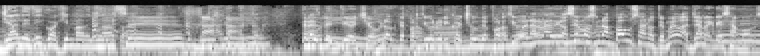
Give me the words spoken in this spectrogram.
Ya les digo a quién va a venir. nacer, vivir, 328, morir, Blog Deportivo, el único show deportivo de la radio. Hacemos una pausa, no te muevas, ya regresamos.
